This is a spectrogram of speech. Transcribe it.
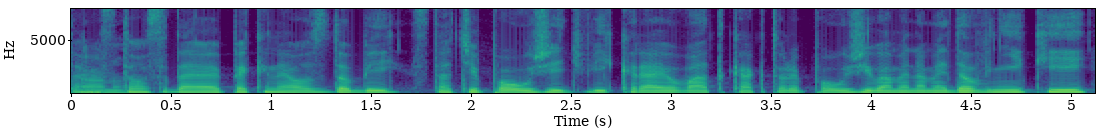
Tak z toho sa dajú aj pekné ozdoby. Stačí použiť vykrajovatka, ktoré používame na medovníky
